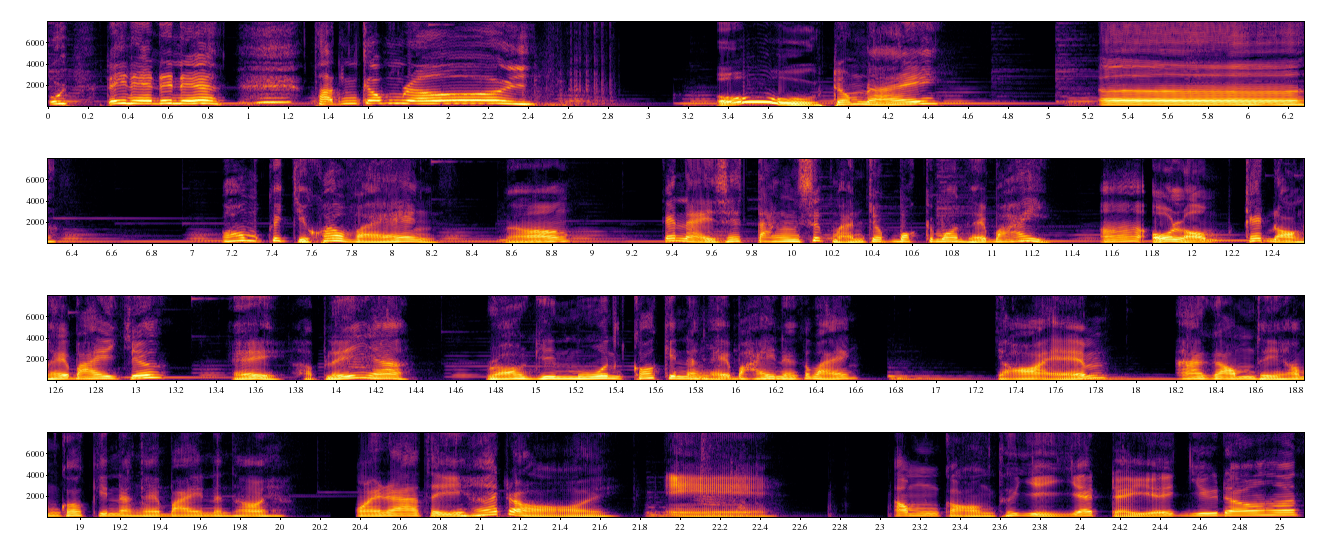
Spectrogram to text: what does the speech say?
Ui đây nè đây nè. Thành công rồi. Ồ trong này Ờ Có một cái chìa khóa vàng. Ngon. Cái này sẽ tăng sức mạnh cho Pokemon hệ bay. À, Ủa lộn các đòn hệ bay chứ. Ê hợp lý nha. Rogin Moon có kỹ năng hệ bay nè các bạn. Cho em. Agong thì không có kỹ năng hệ bay nên thôi. Ngoài ra thì hết rồi. Ê Không còn thứ gì giá trị ở dưới đó hết.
